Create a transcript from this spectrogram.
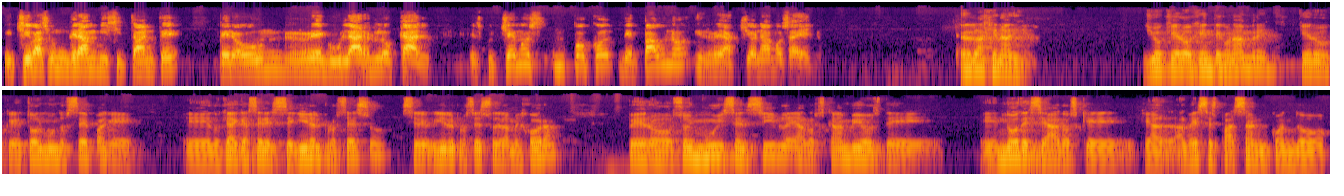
Y Chivas un gran visitante, pero un regular local. Escuchemos un poco de Pauno y reaccionamos a ello. Relaje nadie. Yo quiero gente con hambre, quiero que todo el mundo sepa que eh, lo que hay que hacer es seguir el proceso, seguir el proceso de la mejora, pero soy muy sensible a los cambios de, eh, no deseados que, que a, veces pasan cuando,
